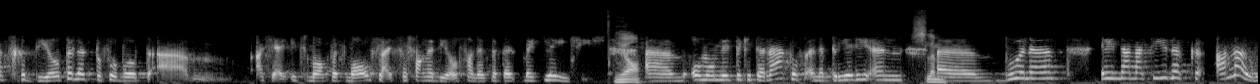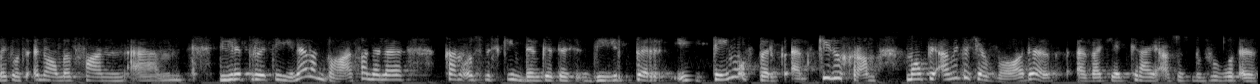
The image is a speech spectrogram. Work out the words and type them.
as gedeeltelik byvoorbeeld ehm um, as jy iets maak met maalvleis, vervang 'n deel van dit met met lensies. Ja. Ehm um, om hom net bietjie te rek of in 'n breedie in ehm um, bone en dan natuurlik aanhou met ons inname van ehm um, diereproteïene want baie van hulle kan ons miskien dink dit is duur per item of per um, kilogram, maar op die end is jou waarde uh, wat jy kry as ons byvoorbeeld 'n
